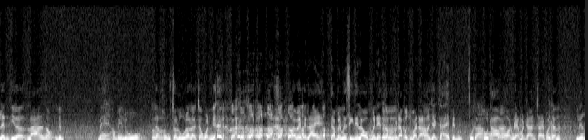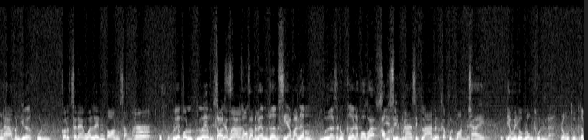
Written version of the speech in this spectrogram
เล่นทีละล้านสองเล่นแม่เขาไม่รู้ แต่คงจะรู้แล้วแหละจากวันเนี้ยแต่ไม่เป็นไร แต่มันเป็นสิ่งที่เราไม่ได้ทำณปัจจุบันเอาอยากจะให้เป็นอุทาหรณ์นะหรณ์แรงบันดาลใจ เพราะฉะนั้นเรื่องราวมันเยอะคุณ ก็แสดงว่าเล่นตอนสามห้าโอ้โหแล้วก็เริ่มเสียมาสองสามเริ่มเริ่มเสียมาเริ่มเบื่อสนุกเกอร์แล้วเพราะว่าเอาสี่คืสินบห้าสิบล้านเหรอกับฟุตบอลเนี่ยใช่ ยังไม่รวมลงทุนนะลงทุนก็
